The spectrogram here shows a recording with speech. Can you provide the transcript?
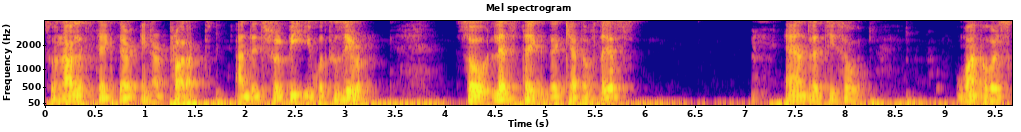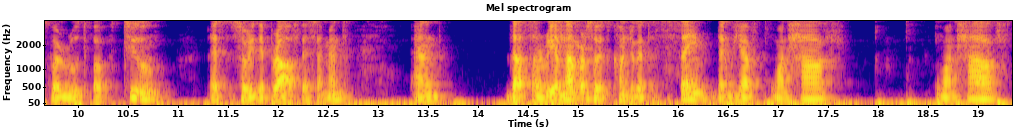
So now let's take their inner product and it should be equal to zero. So let's take the ket of this and let's see. So one over square root of two, sorry, the bra of this I meant, and that's a real number. So its conjugate is the same. Then we have one half, one half,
